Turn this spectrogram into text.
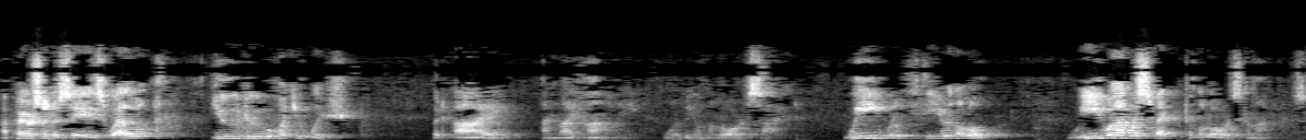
A person who says, well, you do what you wish, but I and my family will be on the Lord's side. We will fear the Lord. We will have respect to the Lord's commandments.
